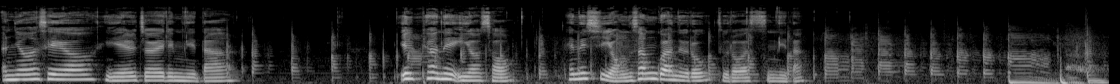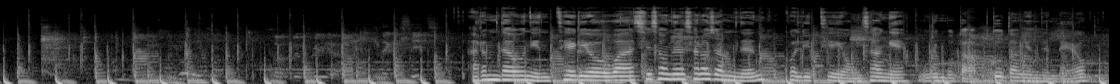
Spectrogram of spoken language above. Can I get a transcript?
안녕하세요. 이엘저엘입니다. 1편에 이어서 헤네시 영상관으로 들어왔습니다. 아름다운 인테리어와 시선을 사로잡는 고퀄리티의 영상에 우리 모두 압도당했는데요.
